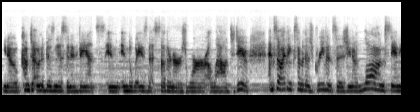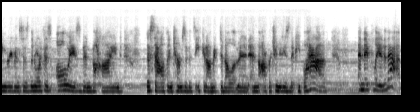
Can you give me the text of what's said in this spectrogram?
you know, come to own a business and advance in in the ways that Southerners were allowed to do. And so I think some of those grievances, you know, long-standing grievances, the North has always been behind the South in terms of its economic development and the opportunities that people have, and they play into that.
